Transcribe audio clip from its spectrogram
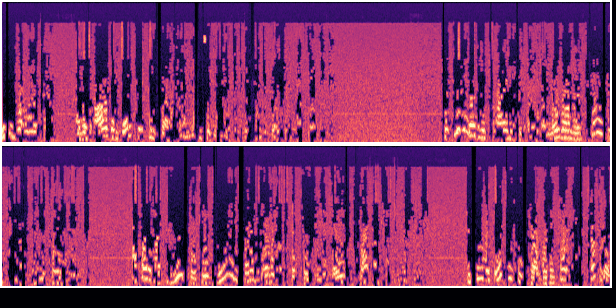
this is what we're and it's all of them don't get construction. This is what But even though the society is no longer tells the I find it much useful to examine in front of the level of expectation that those to see what their teachers felt was important, separate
